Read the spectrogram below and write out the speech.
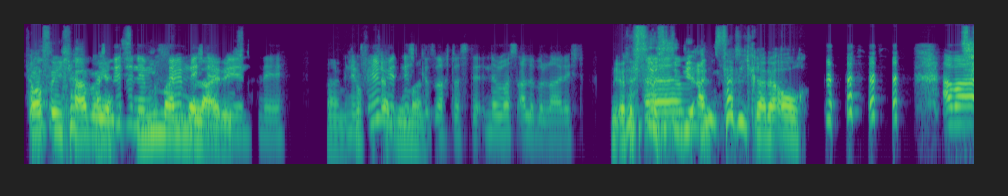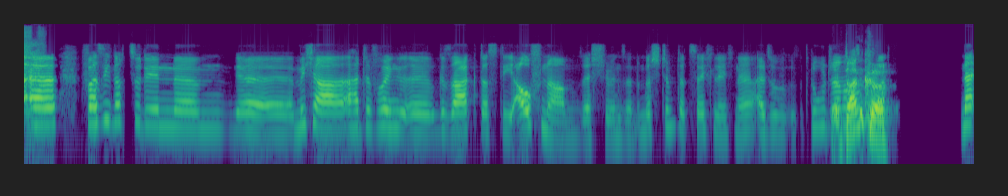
ich hoffe, ich habe Das jetzt niemanden Film nicht beleidigt. erwähnt. Nee. Nein, In dem hoffe, Film wird nicht niemanden. gesagt, dass der. Ne, du hast alle beleidigt. Ja, das, das, die Ähm. Angst hatte ich gerade auch. Aber äh, was ich noch zu den, ähm, äh, Micha hatte vorhin äh, gesagt, dass die Aufnahmen sehr schön sind. Und das stimmt tatsächlich, ne? Also du, Ja, John, hast danke. Nein.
